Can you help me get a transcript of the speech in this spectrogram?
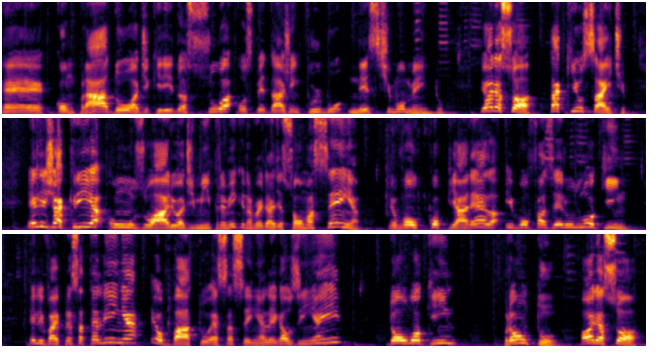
é, comprado ou adquirido a sua hospedagem Turbo neste momento. E olha só, tá aqui o site. Ele já cria um usuário admin para mim, que na verdade é só uma senha. Eu vou copiar ela e vou fazer o login. Ele vai para essa telinha, eu bato essa senha legalzinha aí, dou login, pronto. Olha só,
